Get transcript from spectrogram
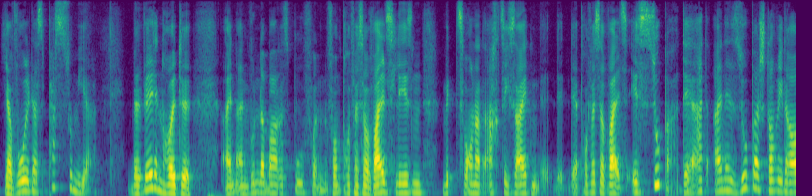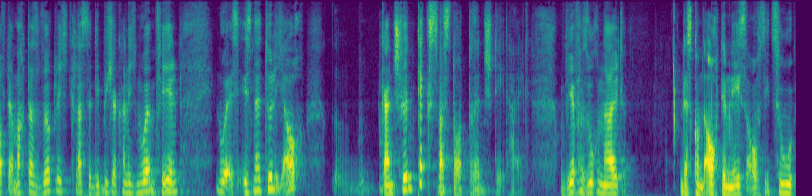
jawohl, das passt zu mir. Wer will denn heute ein, ein wunderbares Buch von, von Professor Walz lesen mit 280 Seiten? Der Professor Walz ist super. Der hat eine super Story drauf. Der macht das wirklich klasse. Die Bücher kann ich nur empfehlen. Nur es ist natürlich auch ganz schön Text, was dort drin steht halt. Und wir versuchen halt, das kommt auch demnächst auf Sie zu,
